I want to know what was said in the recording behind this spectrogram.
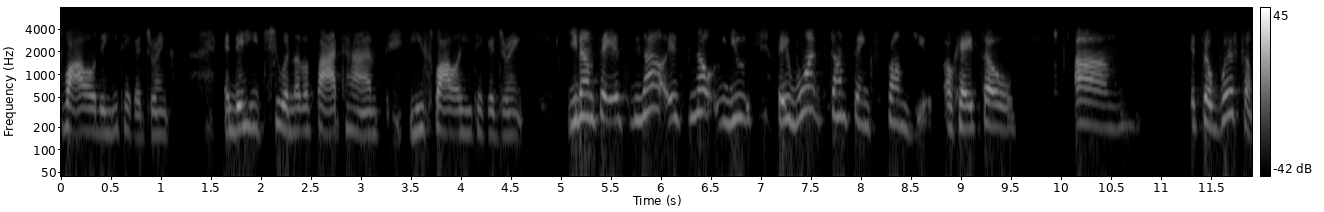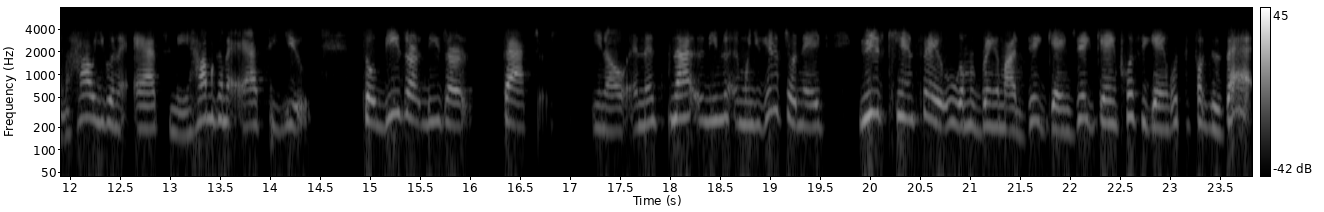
swallow, then he take a drink, and then he chew another five times, and he swallow, he take a drink. You know what I'm saying? It's no, it's no. You they want something from you. Okay, so um, it's a them. How are you going to add to me? How am I going to add to you? So these are these are factors, you know, and it's not even. And when you get a certain age, you just can't say, "Ooh, I'm gonna bring in my dick game, dick game, pussy game." What the fuck is that?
